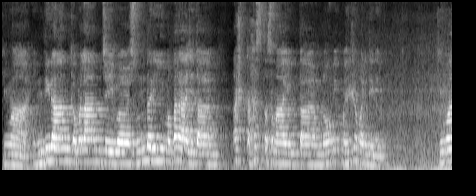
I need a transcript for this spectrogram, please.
किंवा इंदिरां कमलां चैव सुंदरी अपराजितां अष्टहस्त नवमी महिषमर्दिनी। किंवा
